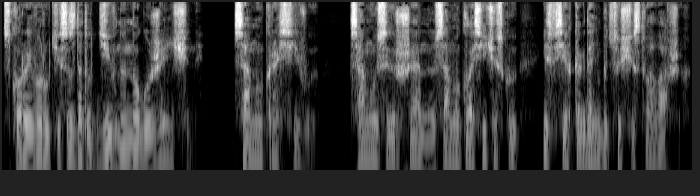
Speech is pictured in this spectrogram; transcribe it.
Скоро его руки создадут дивную ногу женщины, самую красивую, самую совершенную, самую классическую из всех когда-нибудь существовавших.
